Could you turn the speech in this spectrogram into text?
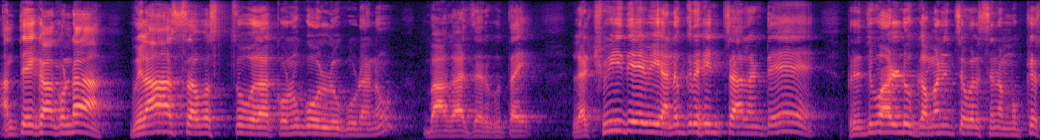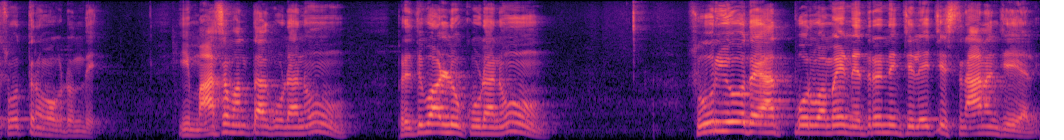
అంతేకాకుండా విలాస వస్తువుల కొనుగోళ్ళు కూడాను బాగా జరుగుతాయి. లక్ష్మీదేవి అనుగ్రహించాలంటే ప్రతి వాళ్ళు గమనించవలసిన ముఖ్య సూత్రం ఒకటి ఉంది. ఈ మాసం అంతా కూడాను ప్రతి వాళ్ళు కూడాను సూర్యోదయాత్పూర్వమే నిద్ర నుంచి లేచి స్నానం చేయాలి.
